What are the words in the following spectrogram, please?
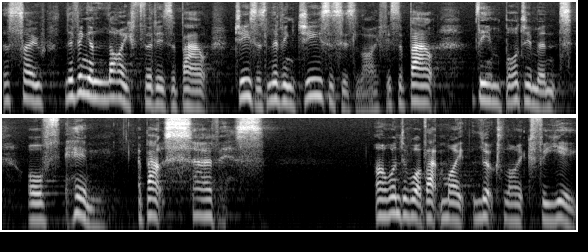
And so, living a life that is about Jesus, living Jesus' life, is about the embodiment of Him, about service. I wonder what that might look like for you.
